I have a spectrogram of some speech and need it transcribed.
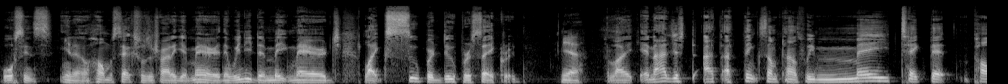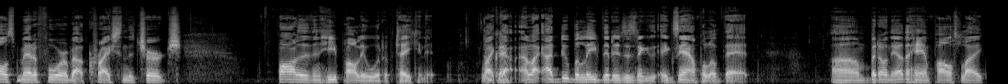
well, since you know homosexuals are trying to get married, then we need to make marriage like super duper sacred. Yeah. Like, and I just I, I think sometimes we may take that Paul's metaphor about Christ and the church farther than he probably would have taken it. Like, okay. I, like I do believe that it is an example of that. Um, but on the other hand, Paul's like,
